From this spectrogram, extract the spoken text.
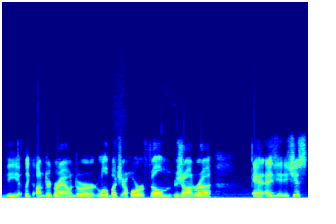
the like underground or low budget horror film genre, and it- it's just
